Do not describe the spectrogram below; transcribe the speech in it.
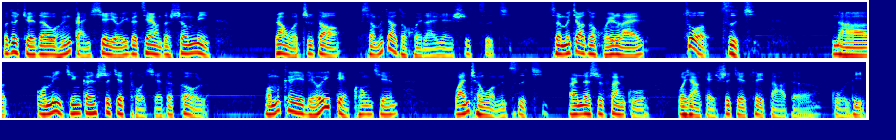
我就觉得我很感谢有一个这样的生命，让我知道什么叫做回来认识自己，什么叫做回来做自己。那我们已经跟世界妥协的够了。我们可以留一点空间，完成我们自己，而那是范谷，我想给世界最大的鼓励。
